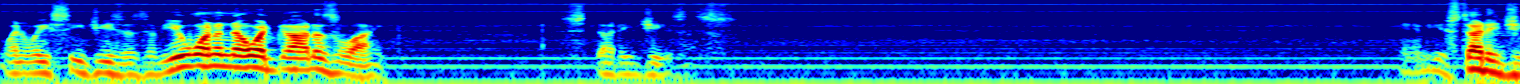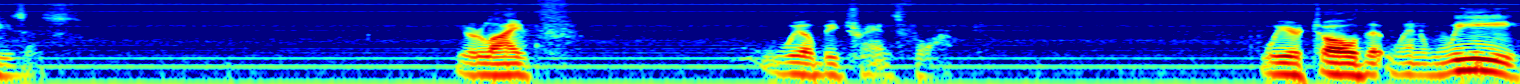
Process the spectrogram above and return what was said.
when we see Jesus. If you want to know what God is like, study Jesus. And if you study Jesus, your life will be transformed we are told that when we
